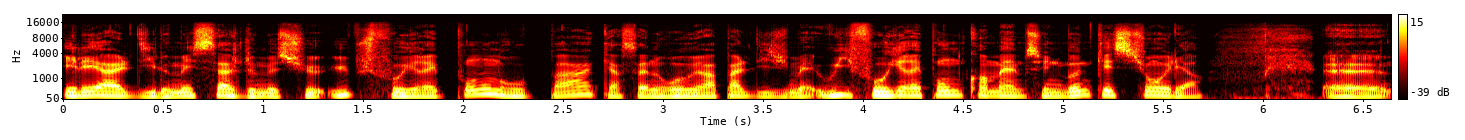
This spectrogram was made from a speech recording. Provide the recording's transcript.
Et Léa, elle dit le message de Monsieur Hupsch, faut y répondre ou pas, car ça ne rouvrira pas le 18 mai. Oui, il faut y répondre quand même. C'est une bonne question, Léa. Euh,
